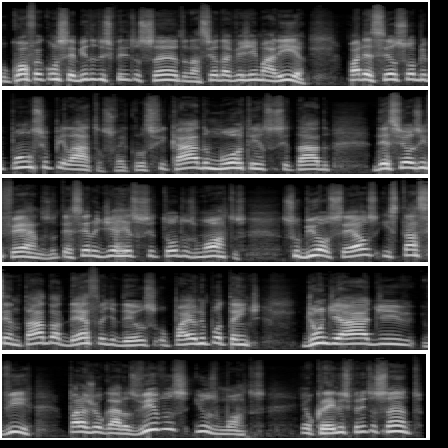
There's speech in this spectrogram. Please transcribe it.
o qual foi concebido do Espírito Santo, nasceu da Virgem Maria, padeceu sobre Pôncio Pilatos, foi crucificado, morto e ressuscitado, desceu aos infernos, no terceiro dia ressuscitou dos mortos, subiu aos céus e está sentado à destra de Deus, o Pai onipotente, de onde há de vir para julgar os vivos e os mortos. Eu creio no Espírito Santo,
